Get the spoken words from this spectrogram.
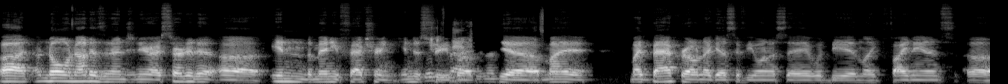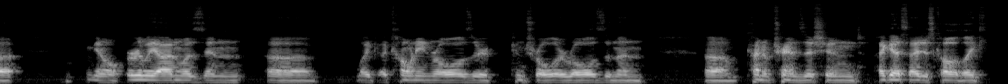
Uh, no, not as an engineer. I started uh, in the manufacturing industry, Manufacturing, but yeah, my my background, I guess, if you want to say, would be in like finance. Uh, you know, early on was in uh, like accounting roles or controller roles, and then um, kind of transitioned. I guess I just call it like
